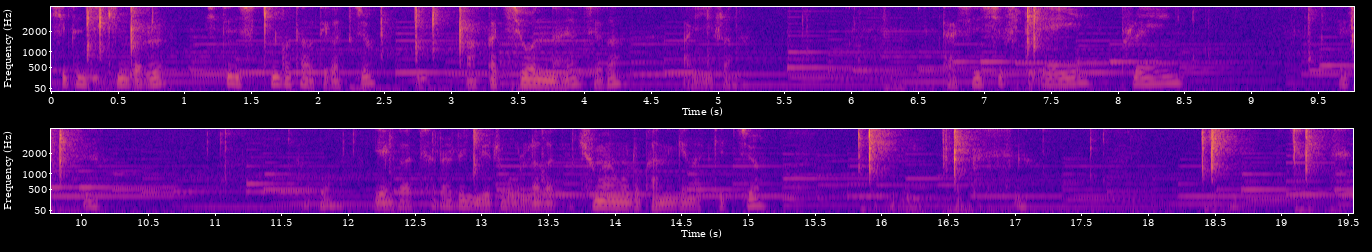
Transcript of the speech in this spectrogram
hidden 시킨 거를 hidden 시킨 거 다 어디 갔죠? 아까 지웠나요 제가? 아 이런 다시 Shift A plane S 하고 얘가 차라리 위로 올라가 중앙으로 가는 게 낫겠죠? X Z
